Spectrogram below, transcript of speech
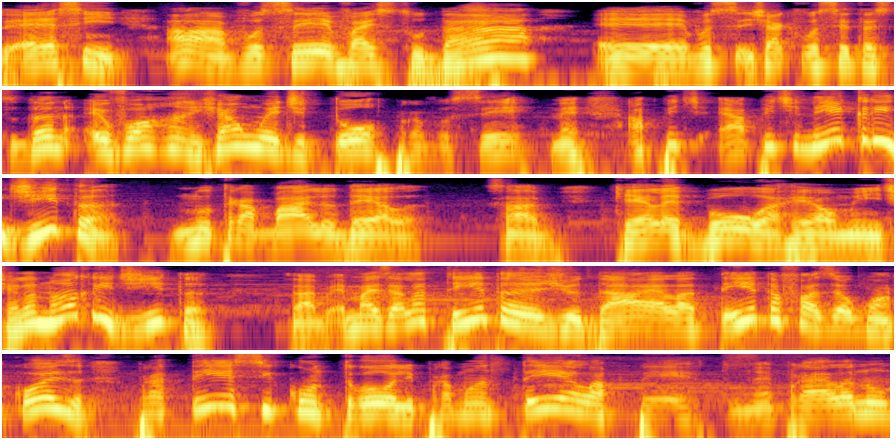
é assim, ah, você vai estudar, é, você, já que você está estudando, eu vou arranjar um editor para você, né? A Pete, a Pete nem acredita no trabalho dela, sabe? Que ela é boa realmente. Ela não acredita sabe? Mas ela tenta ajudar, ela tenta fazer alguma coisa para ter esse controle, para manter ela perto, né? Para ela não,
